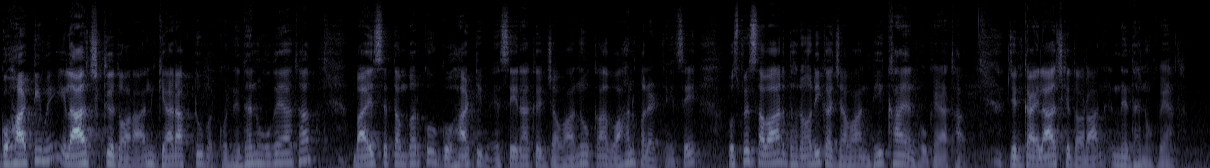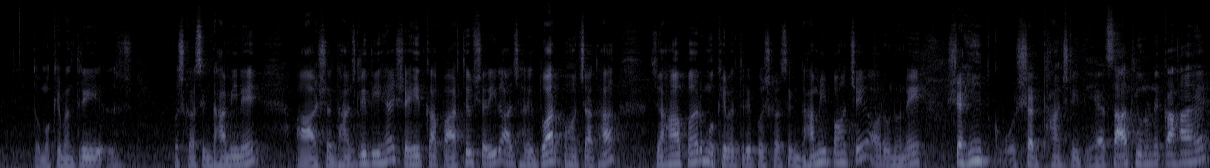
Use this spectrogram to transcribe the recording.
गुवाहाटी में इलाज के दौरान 11 अक्टूबर को निधन हो गया था। 22 सितंबर को गुवाहाटी में सेना के जवानों का वाहन पलटने से उसमें सवार धनौरी का जवान भी घायल हो गया था, जिनका इलाज के दौरान निधन हो गया था। तो मुख्यमंत्री पुष्कर सिंह धामी ने श्रद्धांजलि दी है। शहीद का पार्थिव शरीर आज हरिद्वार पहुँचा था, जहाँ पर मुख्यमंत्री पुष्कर सिंह धामी पहुँचे और उन्होंने शहीद को श्रद्धांजलि दी है। साथ ही उन्होंने कहा है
